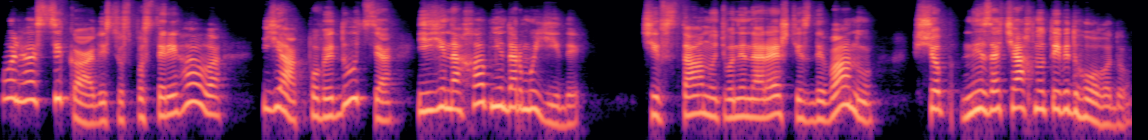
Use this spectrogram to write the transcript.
Ольга з цікавістю спостерігала, як поведуться її нахабні дармоїди, чи встануть вони нарешті з дивану, щоб не зачахнути від голоду.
